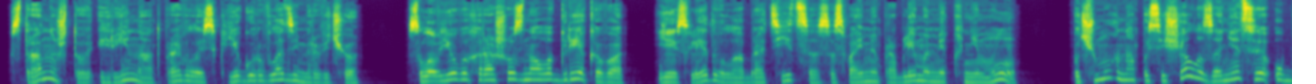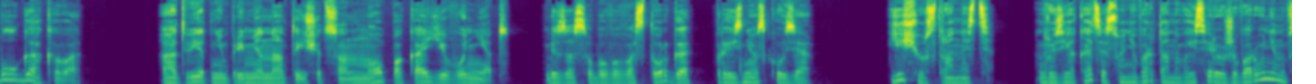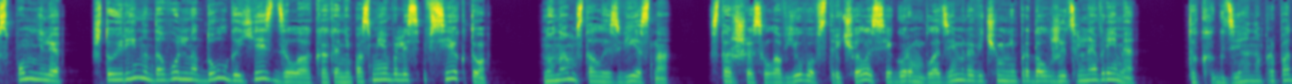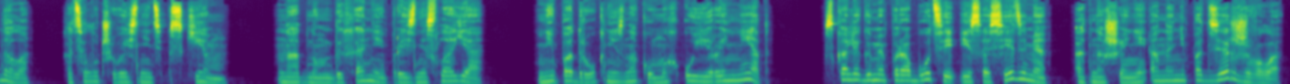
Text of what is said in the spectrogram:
Странно, что Ирина отправилась к Егору Владимировичу. Соловьева хорошо знала Грекова, ей следовало обратиться со своими проблемами к нему. Почему она посещала занятия у Булгакова? Ответ непременно отыщется, но пока его нет. Без особого восторга произнес Кузя. Еще странность. Друзья Катя, Соня Вартанова и Сережа Воронин вспомнили, что Ирина довольно долго ездила, как они посмеивались все, кто... Но нам стало известно. Старшая Соловьева встречалась с Егором Владимировичем непродолжительное время. Так где она пропадала? Хотя лучше выяснить, с кем. На одном дыхании произнесла я. Ни подруг, ни знакомых у Иры нет. С коллегами по работе и соседями отношений она не поддерживала.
